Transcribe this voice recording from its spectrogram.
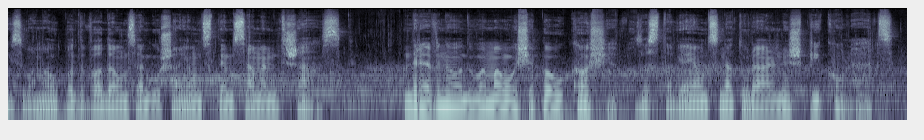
i złamał pod wodą, zagłuszając tym samym trzask. Drewno odłamało się po ukosie, pozostawiając naturalny szpikulec.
